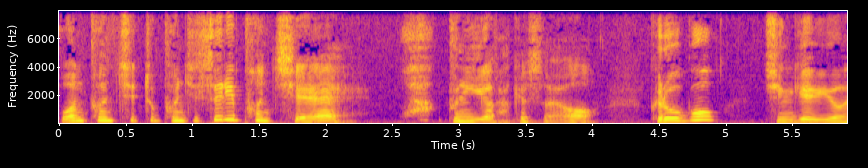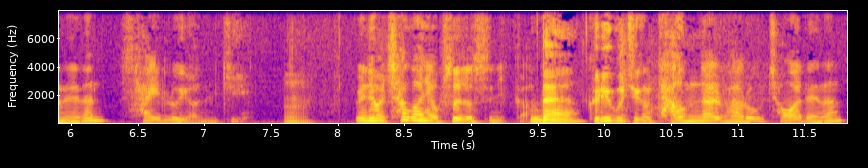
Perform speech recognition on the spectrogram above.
원펀치, 투펀치, 쓰리펀치에 확 분위기가 바뀌었어요. 그러고 징계위원회는 4일로 연기. 음. 왜냐하면 차관이 없어졌으니까. 네. 그리고 지금 다음 날 바로 청와대는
